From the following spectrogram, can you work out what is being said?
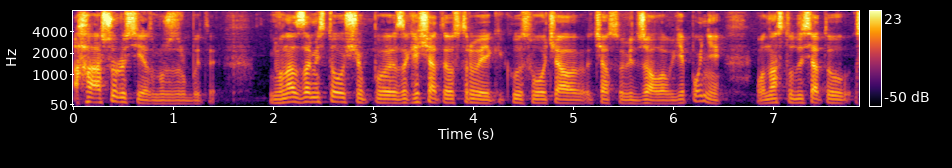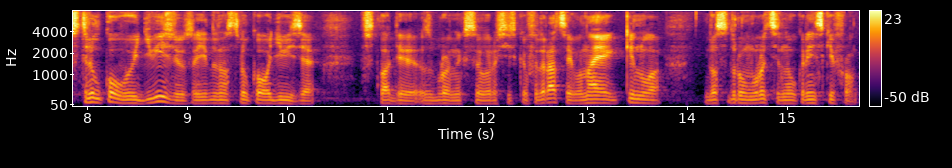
А що Росія зможе зробити? Вона замість того, щоб е, захищати острови, які коли свого часу віджала в Японії, вона 110-ту стрілкову дивізію, це єдина стрілкова дивізія в складі Збройних сил Російської Федерації, вона її кинула в 22-му році на український фронт.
